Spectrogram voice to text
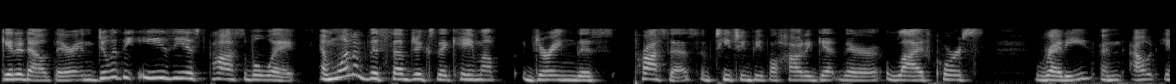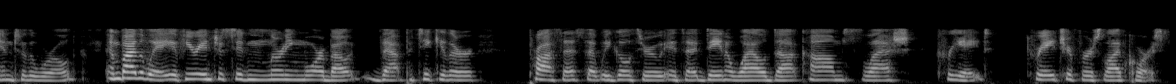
get it out there and do it the easiest possible way. And one of the subjects that came up during this process of teaching people how to get their live course ready and out into the world. And by the way, if you're interested in learning more about that particular process that we go through, it's at danawilde.com slash create. Create your first live course.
